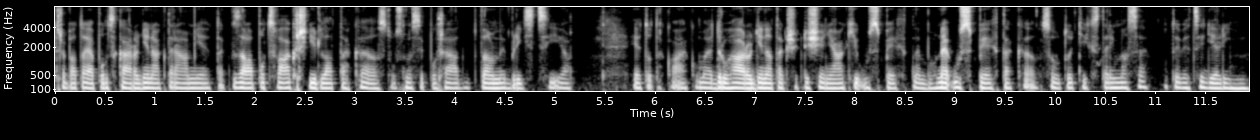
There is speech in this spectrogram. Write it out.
třeba ta japonská rodina, která mě tak vzala pod svá křídla, tak eh, s tou jsme si pořád velmi blízcí a je to taková jako moje druhá rodina, takže když je nějaký úspěch nebo neúspěch, tak eh, jsou to ti, s kterými se o ty věci dělím.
